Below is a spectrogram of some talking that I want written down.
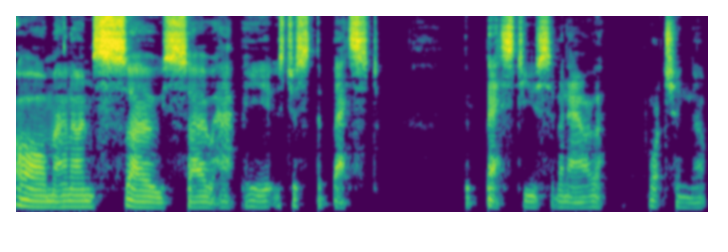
Oh man, I'm so so happy. It was just the best, the best use of an hour watching that.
